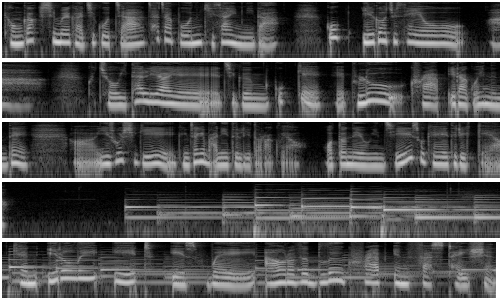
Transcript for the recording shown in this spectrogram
경각심을 가지고자 찾아본 기사입니다. 꼭 읽어주세요. 아, 그쵸. 이탈리아의 지금 꽃게, blue crab이라고 했는데, 아, 이 소식이 굉장히 많이 들리더라고요. 어떤 내용인지 소개해 드릴게요. Can Italy eat its way out of a blue crab infestation?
